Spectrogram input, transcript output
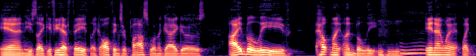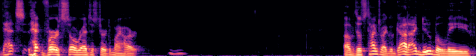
and he's like, "If you have faith, like all things are possible." And the guy goes, "I believe." Help my unbelief, Mm-hmm. mm-hmm. and I went like that's that verse so registered to my heart. Mm-hmm. Of those times where I go, God, I do believe,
